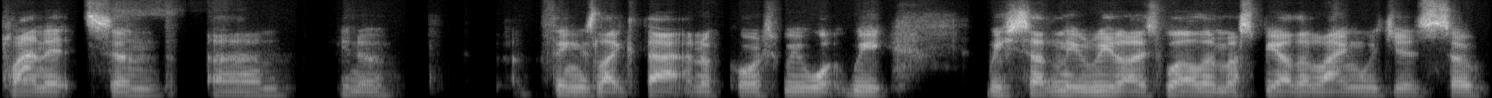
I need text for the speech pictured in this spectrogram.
planets and um, you know things like that. And of course we wa- we we suddenly realized, well, there must be other languages. So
